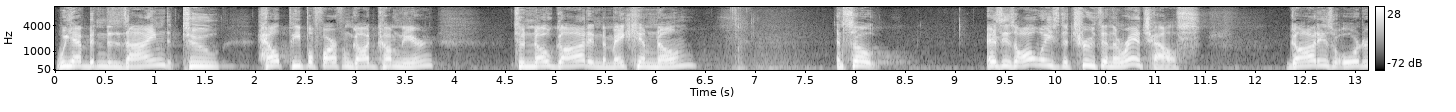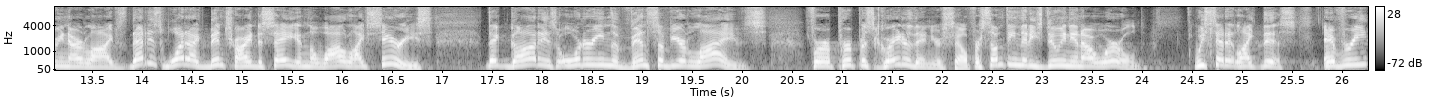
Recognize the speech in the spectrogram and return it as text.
We have been designed to help people far from God come near, to know God and to make Him known. And so as is always the truth in the ranch house, God is ordering our lives. That is what I've been trying to say in the wildlife series that God is ordering the events of your lives for a purpose greater than yourself, for something that He's doing in our world. We said it like this every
